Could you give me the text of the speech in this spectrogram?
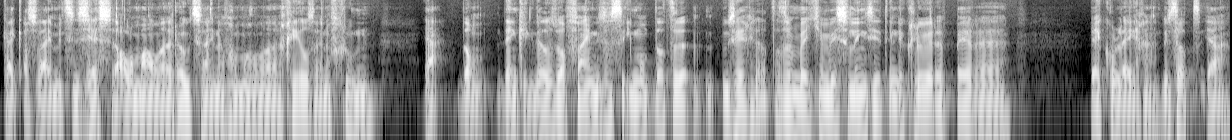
Kijk, als wij met z'n zes allemaal rood zijn of allemaal geel zijn of groen... Ja, dan denk ik dat het wel fijn is als er iemand... Dat er, hoe zeg je dat? Dat er een beetje een wisseling zit in de kleuren per, per collega. Dus dat, ja,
